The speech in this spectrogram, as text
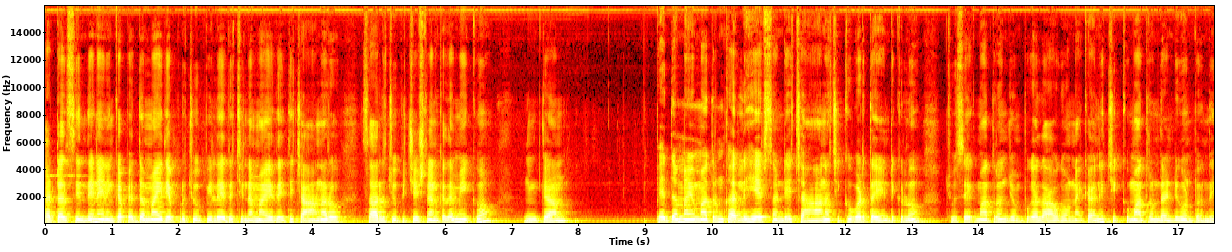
కట్టాల్సిందే. నేను ఇంకా పెద్ద అమ్మాయిది ఎప్పుడు చూపించలేదు చిన్న అమ్మాయిది అయితే చాలా రో సార్లు చూపించేసినాను కదా మీకు. ఇంకా పెద్దమ్మాయి మాత్రం కర్లీ హెయిర్స్ అండి. చాలా చిక్కు పడతాయి ఎంటికలు. చూసేకి మాత్రం జంపుగా లావుగా ఉన్నాయి కానీ చిక్కు మాత్రం దండిగా ఉంటుంది.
